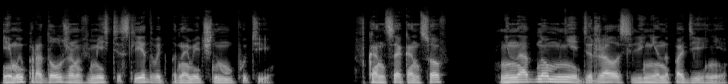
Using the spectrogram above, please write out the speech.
и мы продолжим вместе следовать по намеченному пути. В конце концов, ни на одном мне держалась линия нападения,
